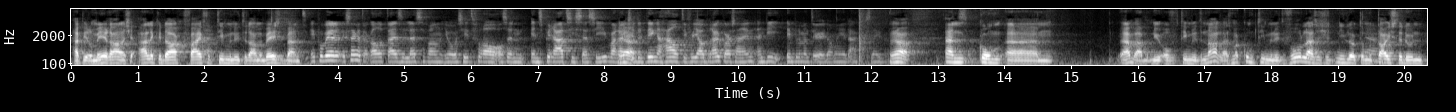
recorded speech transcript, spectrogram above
Heb je er meer aan als je elke dag 5 Ja. tot 10 minuten daarmee bezig bent. Ik probeer, ik zeg het ook altijd tijdens de lessen van, joh, zie het vooral als een inspiratiesessie, waaruit Ja. je de dingen haalt die voor jou bruikbaar zijn en die implementeer je dan in je dagelijks leven. Ja, en Dus, eh, kom, ehm, ja, we hebben het nu over 10 minuten na de les, maar kom 10 minuten voor de les. Als je het niet lukt om het thuis te doen,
